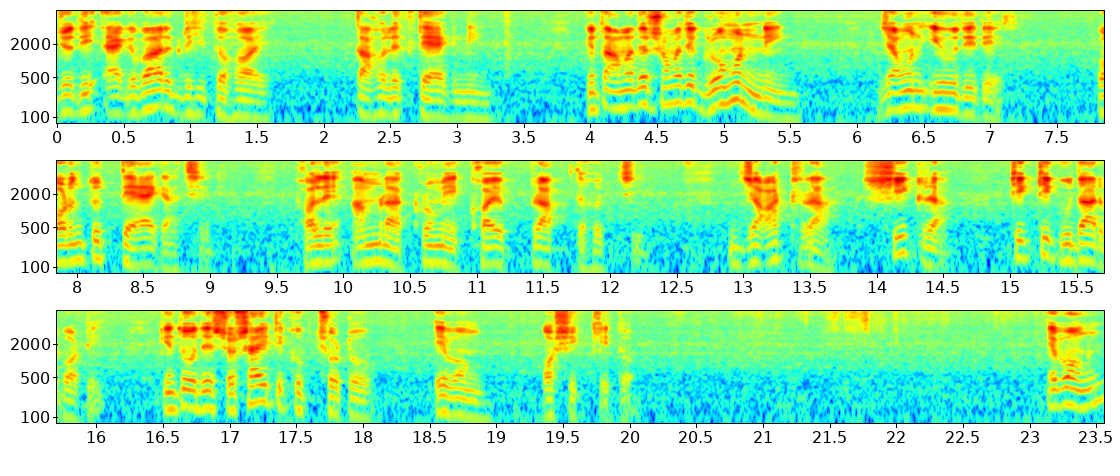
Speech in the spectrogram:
যদি একবার গৃহীত হয়, তাহলে ত্যাগ নেই। কিন্তু আমাদের সমাজে গ্রহণ নেই, যেমন ইহুদিদের। পরন্তু ত্যাগ আছে। ফলে আমরা ক্রমে ক্ষয়প্রাপ্ত হচ্ছি। জাটরা, শিখরা ঠিক ঠিক উদার বটে। কিন্তু ওদের সোসাইটি খুব ছোট এবং অশিক্ষিত। এবং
